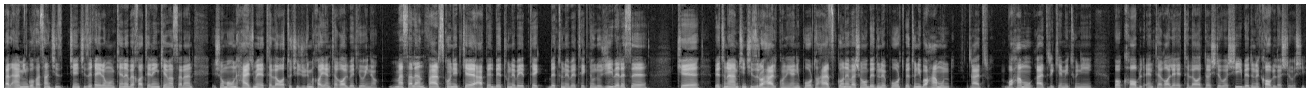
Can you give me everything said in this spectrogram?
بعد امین گفت اصلا چیز چنین چیزی غیر ممکنه به خاطر اینکه مثلا شما اون حجم اطلاعات رو چجوری می‌خوای انتقال بدی و اینا. مثلا فرض کنید که اپل بتونه به, تک... بتونه به تکنولوژی برسه که بتونه همچین چیزی رو حل کنه. یعنی پورت رو حذف کنه و شما بدون پورت بتونی با همون قدر با همون قدری که می‌تونی با کابل انتقال اطلاعات داشته باشی بدون کابل داشته باشی.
